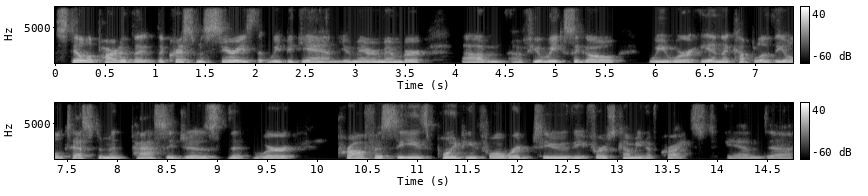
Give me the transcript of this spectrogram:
still a part of the, the Christmas series that we began. You may remember um, a few weeks ago, we were in a couple of the Old Testament passages that were prophecies pointing forward to the first coming of Christ. And uh,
